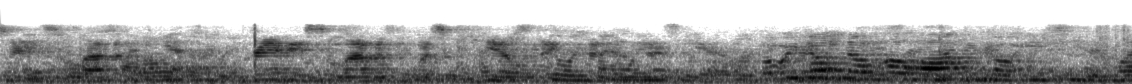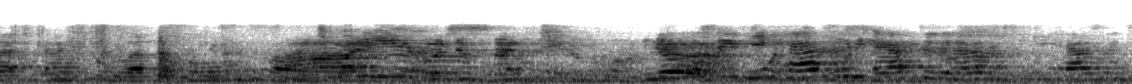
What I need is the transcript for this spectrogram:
Since 11, previous 11 was killed, they couldn't have. But we don't know how long ago Ichi had le- actually left the Soul Society. It couldn't have been too long. No, Yeah. he hasn't acted ever, he hasn't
